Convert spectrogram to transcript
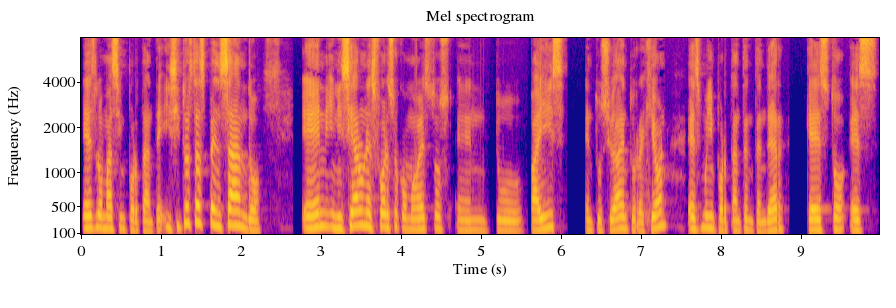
es lo más importante. Y si tú estás pensando en iniciar un esfuerzo como estos en tu país, en tu ciudad, en tu región, es muy importante entender que esto es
